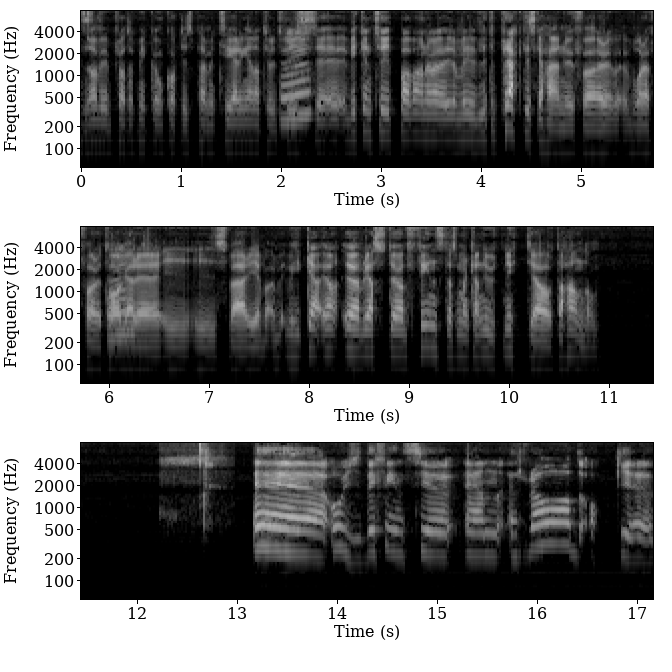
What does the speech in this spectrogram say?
Nu har vi pratat mycket om korttidspermitteringar naturligtvis. Mm. Eh, vilken typ av, lite praktiska här nu för våra företagare mm. i, i Sverige. Vilka övriga stöd finns det som man kan utnyttja och ta hand om? Eh, oj, det finns ju en rad och eh,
